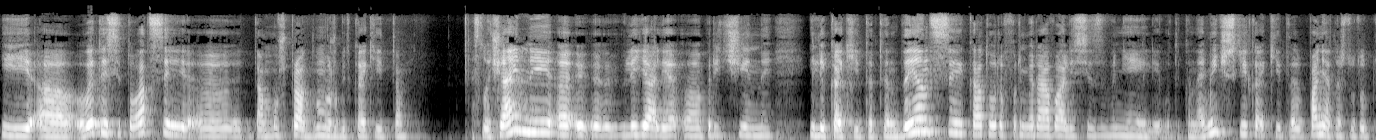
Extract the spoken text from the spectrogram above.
И э, в этой ситуации, э, там, уж правда, может быть, какие-то случайные э, э, влияли э, причины, или какие-то тенденции, которые формировались извне, или вот экономические какие-то. Понятно, что тут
